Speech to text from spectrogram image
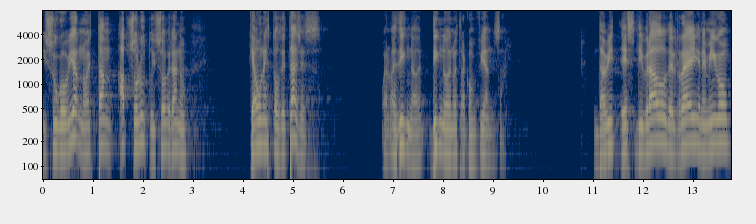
y su gobierno es tan absoluto y soberano, que aún estos detalles bueno, es digno, digno de nuestra confianza. David es librado del rey enemigo,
